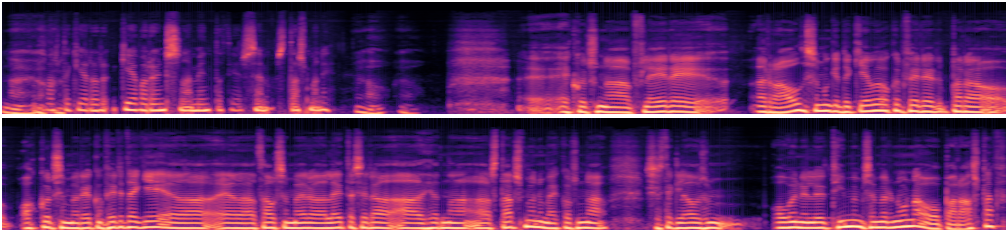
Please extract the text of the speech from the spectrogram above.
Nei, þú þarf akkurat, að gera, gefa raunsana mynda þér sem starfsmanni. Já, já. E- Eitthvað svona fleiri ráð sem hún getur gefið okkur fyrir bara okkur sem er eitthvað fyrirtæki eða, eða þá sem eru að leita sér að, að, hérna, að starfsmönum eitthvað svona sérstaklega á þessum óvinnilegu tímum sem eru núna og bara alltaf.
